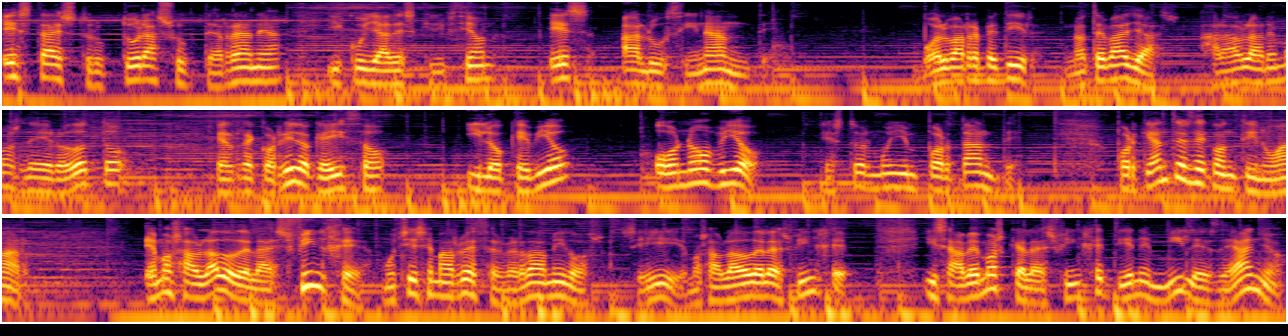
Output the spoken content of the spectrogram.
esta estructura subterránea y cuya descripción es alucinante. Vuelvo a repetir, no te vayas, ahora hablaremos de Herodoto, el recorrido que hizo y lo que vio o no vio. Esto es muy importante, porque antes de continuar, hemos hablado de la Esfinge muchísimas veces, ¿verdad amigos? Sí, hemos hablado de la Esfinge y sabemos que la Esfinge tiene miles de años.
